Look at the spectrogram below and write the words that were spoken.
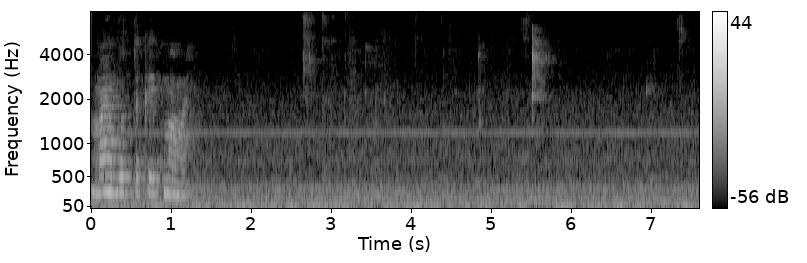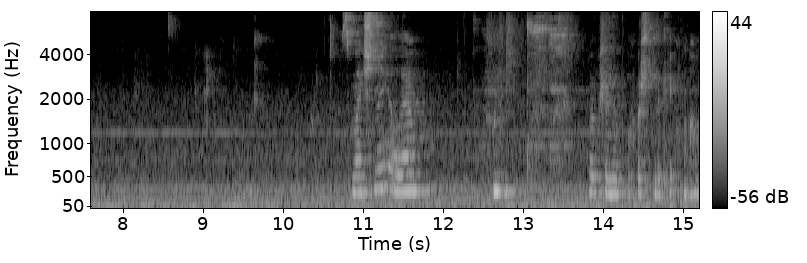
Має бути такий, як мами. Смачний, але взагалі не похож на такий, як мама.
